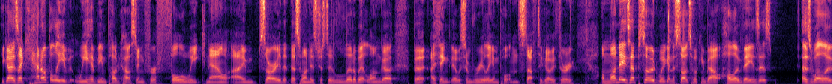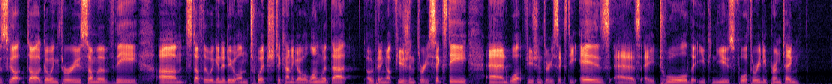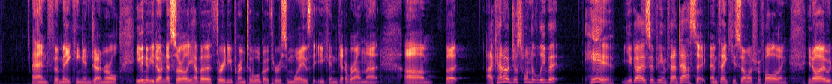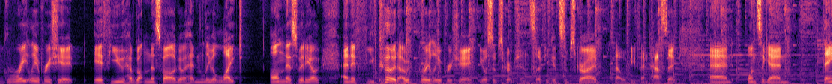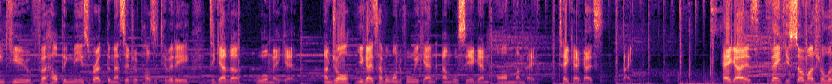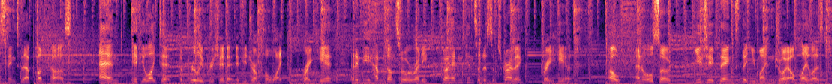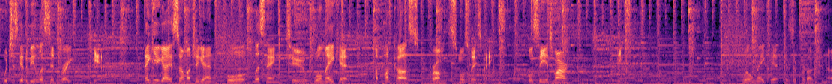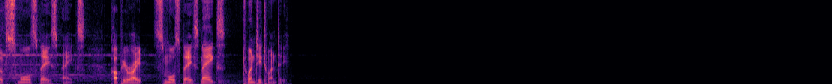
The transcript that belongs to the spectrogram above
You guys, I cannot believe we have been podcasting for a full week now. I'm sorry that this one is just a little bit longer, but I think there was some really important stuff to go through. On Monday's episode, we're going to start talking about hollow vases as well as going through some of the um, stuff that we're going to do on Twitch to kind of go along with that opening up Fusion 360 and what Fusion 360 is as a tool that you can use for 3D printing and for making in general. Even if you don't necessarily have a 3D printer, we'll go through some ways that you can get around that. Um, but I kind of just want to leave it here. You guys have been fantastic, and thank you so much for following. You know, I would greatly appreciate if you have gotten this far, go ahead and leave a like on this video. And if you could, I would greatly appreciate your subscription. So if you could subscribe, that would be fantastic. And once again, Thank you for helping me spread the message of positivity. Together, we'll make it. I'm Joel. You guys have a wonderful weekend, and we'll see you again on Monday. Take care, guys. Bye. Hey, guys. Thank you so much for listening to that podcast. And if you liked it, I'd really appreciate it if you dropped a like right here. And if you haven't done so already, go ahead and consider subscribing right here. Oh, and also, YouTube thinks that you might enjoy our playlist, which is going to be listed right here. Thank you guys so much again for listening to We'll Make It, a podcast from Small Space Makes. We'll see you tomorrow. Peace. We'll Make It is a production of Small Space Makes. Copyright Small Space Makes 2020.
